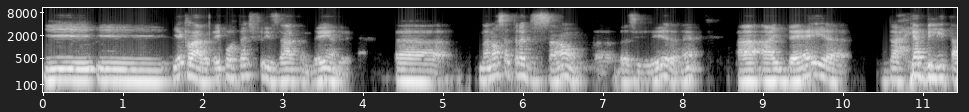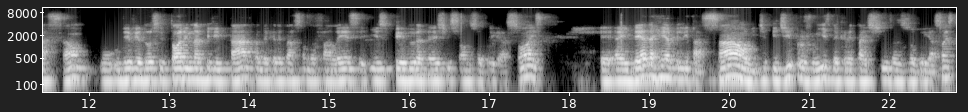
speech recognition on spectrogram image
E, e, e, é claro, é importante frisar também, André, uh, na nossa tradição uh, brasileira, né, a, a, ideia da reabilitação, o, devedor se torna inabilitado com a decretação da falência e isso perdura até a extinção das obrigações, é, a ideia da reabilitação e de pedir para o juiz decretar extintas as obrigações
